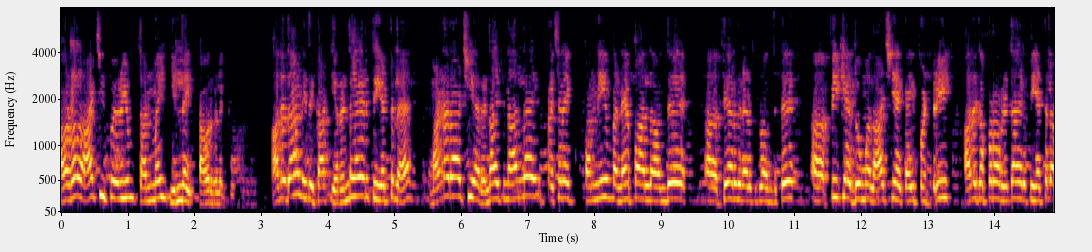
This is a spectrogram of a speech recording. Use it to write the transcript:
அவர்களால் ஆட்சி பெரியும் தன்மை இல்லை அவர்களுக்கு. அதுதான் இது ரெண்டாயிரத்தி எட்டுல மன்னராட்சிய ரெண்டாயிரத்தி நாலுல பிரச்சனை பண்ணி நேபாள்ல வந்து தேர்தல் எடுத்துட்டு வந்துட்டு பி. கே. தூமல் ஆட்சியை கைப்பற்றி அதுக்கப்புறம் ரெண்டாயிரத்தி எட்டுல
